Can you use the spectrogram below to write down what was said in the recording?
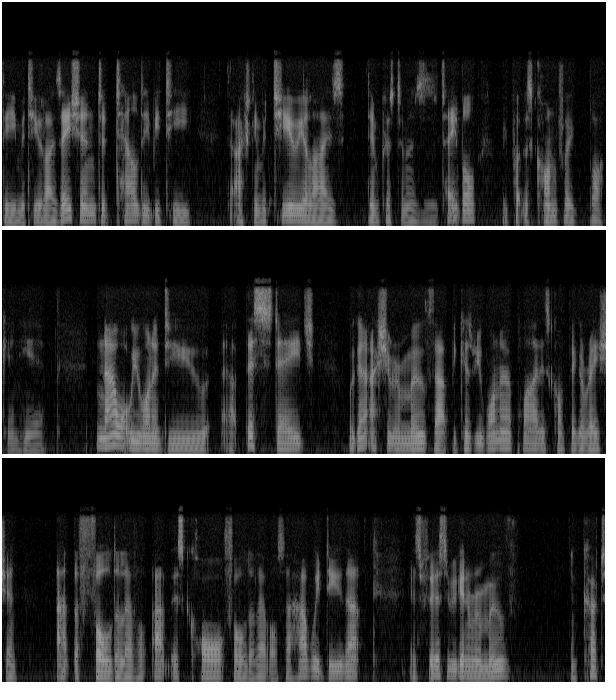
the materialization to tell DBT to actually materialize DIM customers as a table, we put this config block in here. Now what we want to do at this stage, we're going to actually remove that because we want to apply this configuration at the folder level, at this core folder level. So how we do that is first we're going to remove and cut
